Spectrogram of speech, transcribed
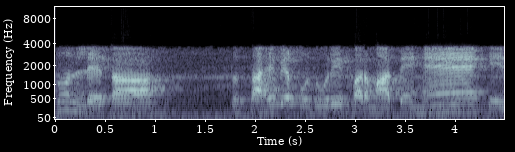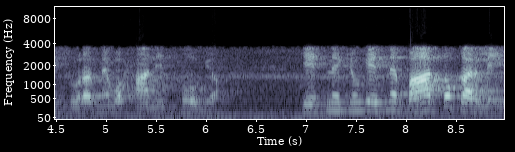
سن لیتا۔ تو صاحب قدوری فرماتے ہیں کہ اس صورت میں وہ حانس ہو گیا۔ کہ اس نے کیونکہ اس نے بات تو کر لی۔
